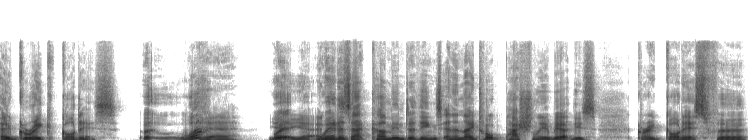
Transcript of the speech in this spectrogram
a Greek goddess. Uh, What? Yeah. Yeah, where, yeah. And, where does that come into things? And then they talk passionately about this Greek goddess for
